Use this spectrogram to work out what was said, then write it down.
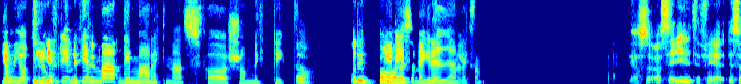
Ja, men jag Det är tror det, jättenyttigt. det, ma- det marknadsför som nyttigt. Ja. Och det är Det bara, är ju det som är grejen liksom. alltså, jag säger det till Fredrik, alltså,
